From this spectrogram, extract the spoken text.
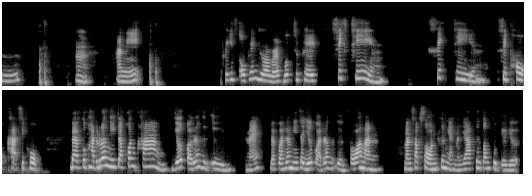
อืมอันนี้ please open your workbook to page sixteen sixteen สิบหกค่ะสิบหกแบบฝึกหัดเรื่องนี้จะค่อนข้างเยอะกว่าเรื่องอื่นๆเห็นไหมแบบฝึกหัดเรื่องนี้จะเยอะกว่าเรื่องอื่นๆ เพราะว่ามัน มันซับซ้อนขึ้นไง มันยากขึ้นต้องฝึกเยอะๆ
